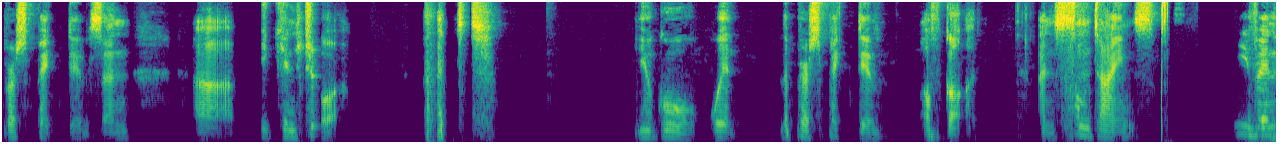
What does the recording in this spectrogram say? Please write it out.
perspectives and uh, making sure that you go with the perspective of God. And sometimes, even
